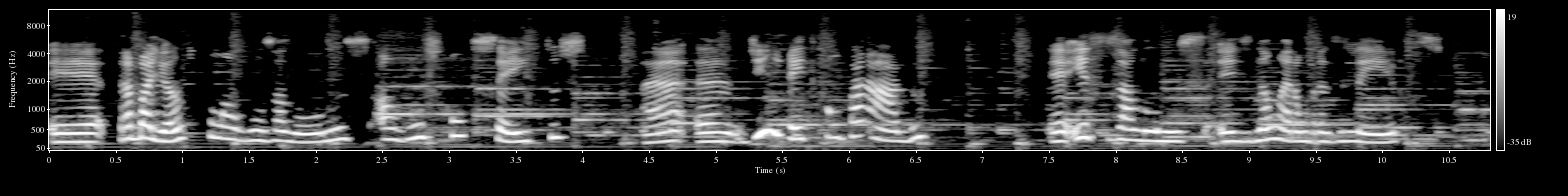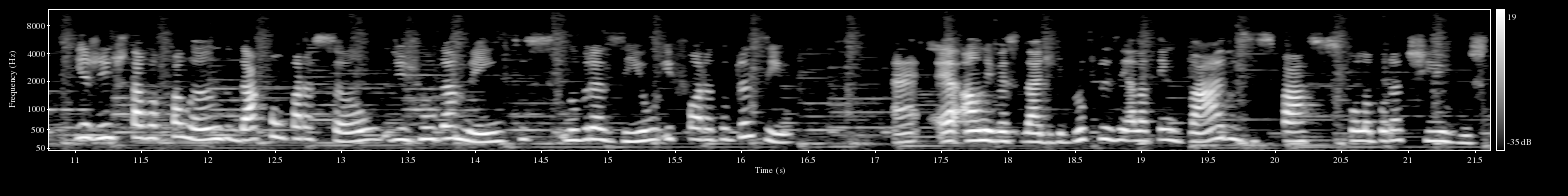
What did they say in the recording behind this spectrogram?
é, trabalhando com alguns alunos alguns conceitos né, é, de direito comparado. É, esses alunos eles não eram brasileiros e a gente estava falando da comparação de julgamentos no Brasil e fora do Brasil. É, é a Universidade de Brooklyn ela tem vários espaços colaborativos.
